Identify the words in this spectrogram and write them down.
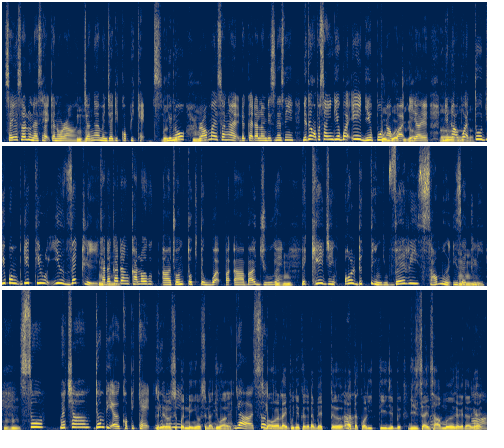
saya selalu nasihatkan orang mm-hmm. jangan menjadi copycat. Betul. You know, Mhm. mm-hmm. ramai sangat dekat dalam bisnes ni dia tengok pesaing dia buat A, dia pun, Pun nak buat buat, juga. ya. ya. Dia Ah. nak buat tu, dia pun dia tiru exactly. Mhm. Kadang-kadang kalau uh, contoh kita buat pa- uh, baju kan, Mhm. packaging all the thing very sama exactly. Mhm. So macam don't be a copycat. Dia may rasa pening rasa nak jual. Ya, so Sebab orang lain punya kadang-kadang better Ah. atau kualiti je design sama kadang-kadang kan. Ah,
